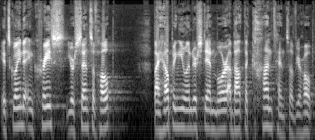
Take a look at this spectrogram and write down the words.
it's going to increase your sense of hope by helping you understand more about the content of your hope.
